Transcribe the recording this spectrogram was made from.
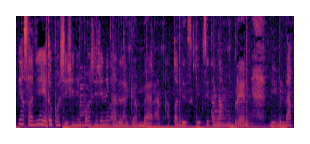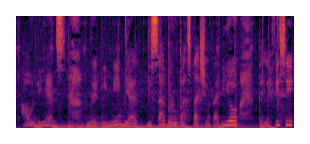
yang selanjutnya yaitu positioning. Positioning adalah gambaran atau deskripsi tentang brand di benak audiens. Brand ini bisa berupa stasiun radio televisi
